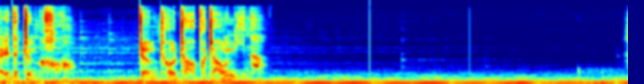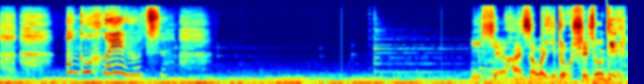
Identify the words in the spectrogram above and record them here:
来的正好，正愁找不着你呢。恩公何以如此？你陷害三位一众师兄弟，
